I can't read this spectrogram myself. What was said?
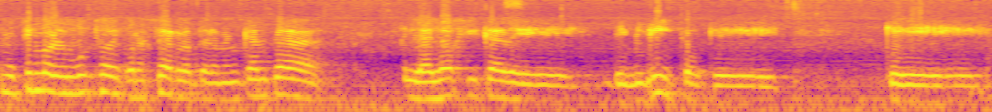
no tengo el gusto de conocerlo, pero me encanta la lógica de, de Milito, que, que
